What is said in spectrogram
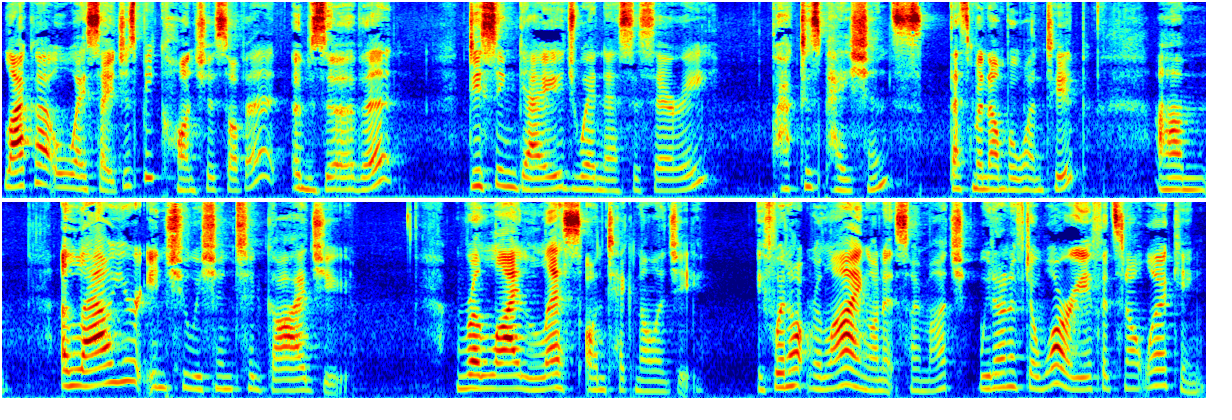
like I always say, just be conscious of it, observe it, disengage where necessary, practice patience. That's my number one tip. Um, allow your intuition to guide you. Rely less on technology if we're not relying on it so much, we don't have to worry if it's not working.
